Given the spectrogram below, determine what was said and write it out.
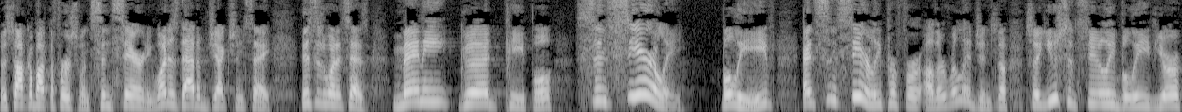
Let's talk about the first one, sincerity. What does that objection say? This is what it says. Many good people sincerely believe and sincerely prefer other religions. So, so you sincerely believe your,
